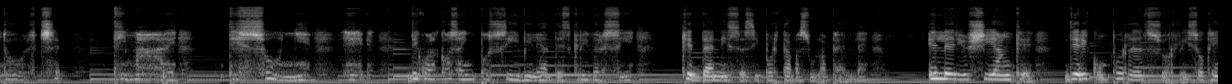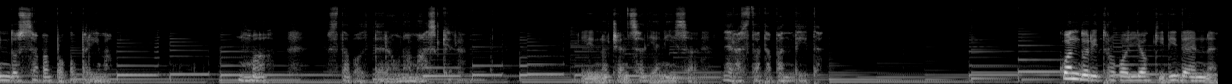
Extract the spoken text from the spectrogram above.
dolce di mare, di sogni e di qualcosa impossibile a descriversi che Dennis si portava sulla pelle e le riuscì anche di ricomporre il sorriso che indossava poco prima. Ma stavolta era una maschera l'innocenza di Anisa era stata bandita. Quando ritrovò gli occhi di Dan,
